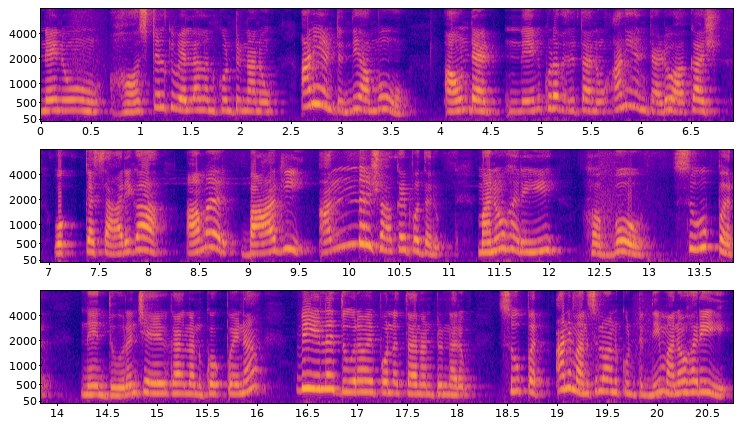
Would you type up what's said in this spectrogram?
నేను హాస్టల్కి వెళ్ళాలనుకుంటున్నాను అని అంటుంది అమ్ము. అవును డాడ్ నేను కూడా వెళ్తాను అని అంటాడు ఆకాష్. ఒక్కసారిగా అమర్ బాగి అందరూ షాక్ అయిపోతారు. మనోహరి హబ్బో సూపర్. నేను దూరం చేయగలనుకోకపోయినా వీళ్ళే దూరం అయిపోతానంటున్నారు. సూపర్ అని మనసులో అనుకుంటుంది మనోహరి.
